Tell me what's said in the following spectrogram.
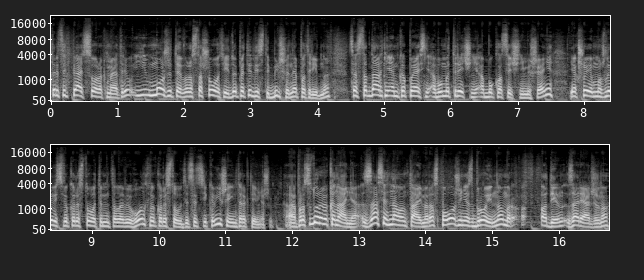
35-40 метрів і можете розташовувати її до 50 більше не потрібно. Це стандартні МКПСні або метричні, або класичні мішені. Якщо є можливість використовувати металевий гонг, використовуйте це цікавіше і інтерактивніше. Процедура виконання. За сигналом таймера з положення зброї номер 1 заряджено.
